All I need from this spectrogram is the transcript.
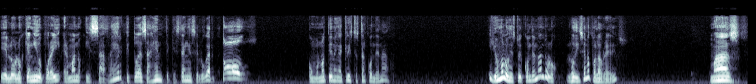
eh, los que han ido por ahí, hermano, y saber que toda esa gente que está en ese lugar, todos, como no tienen a Cristo, están condenados. Y yo no los estoy condenando, lo, dice la palabra de Dios. Más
